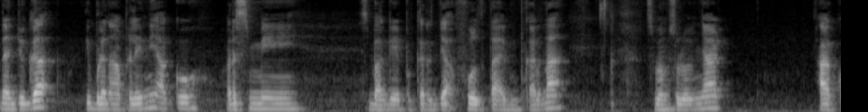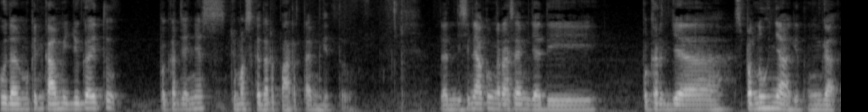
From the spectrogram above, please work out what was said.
dan juga di bulan April ini aku resmi sebagai pekerja full time karena sebelum-sebelumnya aku dan mungkin kami juga itu pekerjaannya cuma sekedar part time gitu dan di sini aku ngerasa menjadi pekerja sepenuhnya gitu enggak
